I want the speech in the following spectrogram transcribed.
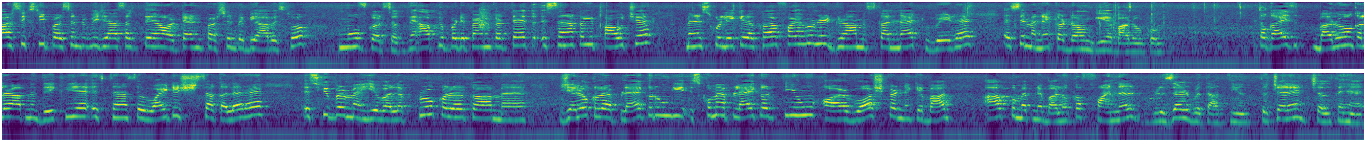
और 60 परसेंट पर भी जा सकते हैं और 10 परसेंट पर भी आप इसको मूव कर सकते हैं। आपके ऊपर डिपेंड करता है तो इस तरह का ये पाउच है, मैंने इसको लेके रखा है। 500 ग्राम इसका नेट वेट है इससे मैंने कट डाउन किया बालों को। तो गाइस बालों का कलर आपने देख लिया है, इस तरह से वाइटिश सा कलर है। इसके ऊपर मैं ये वाला प्रो कलर का मैं येलो कलर अप्लाई करूँगी। इसको मैं अप्लाई करती हूँ और वॉश करने के बाद आपको मैं अपने बालों का फाइनल रिज़ल्ट बताती हूँ। तो चलें, चलते हैं।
